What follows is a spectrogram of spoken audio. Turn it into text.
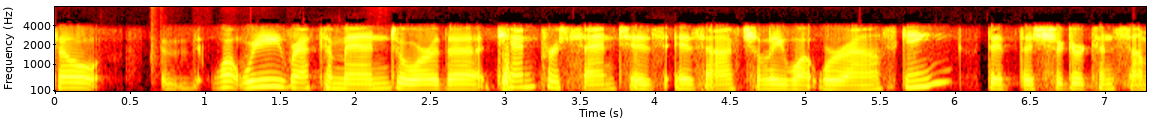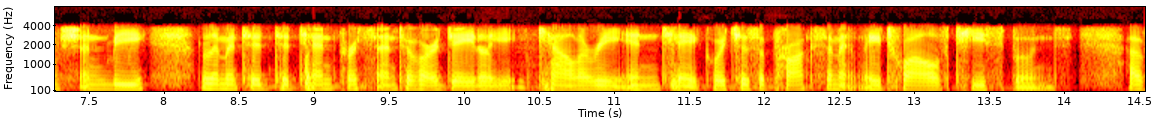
So what we recommend or the 10% is is actually what we're asking that the sugar consumption be limited to 10% of our daily calorie intake, which is approximately 12 teaspoons of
